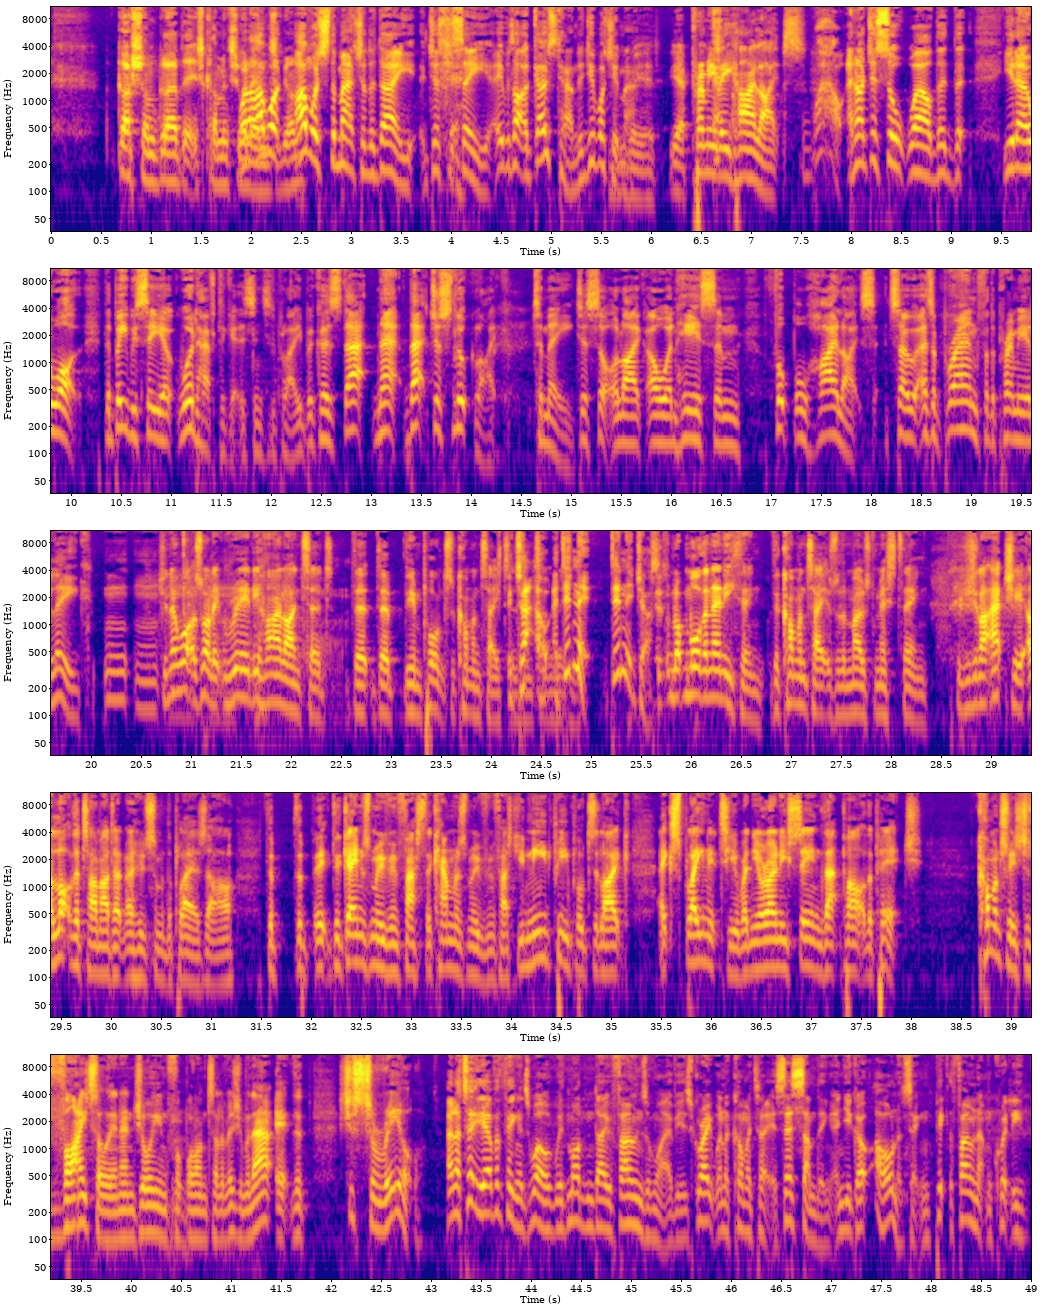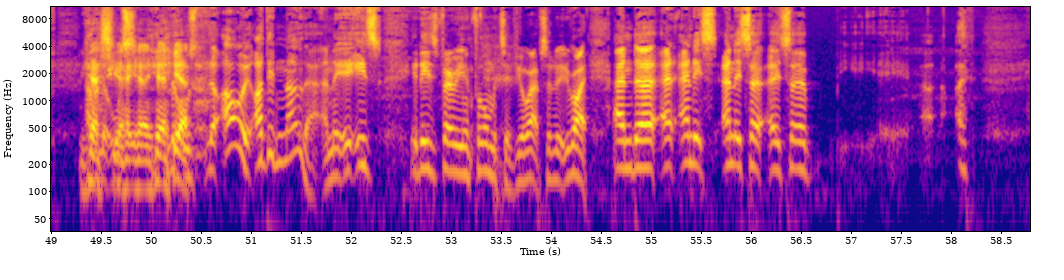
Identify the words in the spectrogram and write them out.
gosh, I'm glad that it's coming to Well, an I, end. wa- to be honest. I watched the match of the day just to see. It was like a ghost town. Did you watch it, man? weird. Yeah, Premier League highlights. Wow! And I just thought, well, the, the, you know what, the BBC would have to get this into play because that that that just looked like to me, just sort of like, oh, and here's some football highlights. So as a brand for the Premier League, mm-mm. Do you know what? As well, it really highlighted the the, the importance of commentators. That- oh, didn't it? Didn't it just? More than anything, the commentators were the most missed thing because you're like, actually, a lot of the time, I don't know who some of the players are. The, the the game's moving fast, the camera's moving fast. You need people to like explain it to you when you're only seeing that part of the pitch. Commentary is just vital in enjoying football hmm. on television. Without it, the, it's just surreal. And I tell you the other thing as well with modern day phones and whatever, it's great when a commentator says something and you go, "Oh, hold on a second, pick the phone up and quickly." have a Yes, little- yeah, yeah, yeah, little- yeah. oh, I didn't know that, and it is it is very informative. You're absolutely right, and uh, and, and it's and it's a it's a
